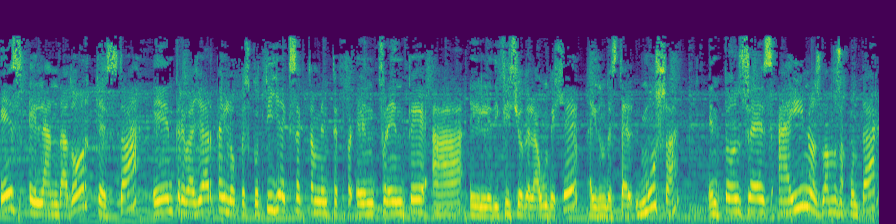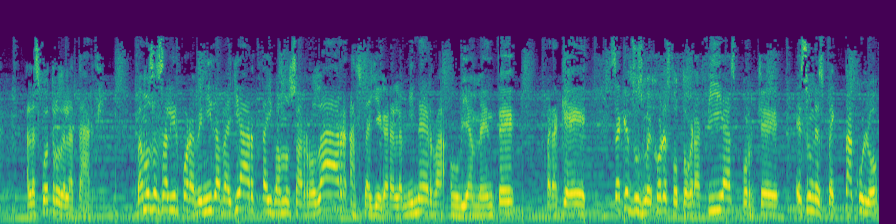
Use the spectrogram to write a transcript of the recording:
Es el andador que está entre Vallarta y López Cotilla, exactamente en frente a el edificio de la UDG, ahí donde está el Musa. Entonces ahí nos vamos a juntar a las 4 de la tarde. Vamos a salir por Avenida Vallarta y vamos a rodar hasta llegar a la Minerva, obviamente, para que saquen sus mejores fotografías porque es un espectáculo,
